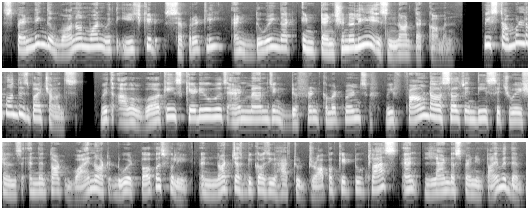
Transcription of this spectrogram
spending the one on one with each kid separately and doing that intentionally is not that common. We stumbled upon this by chance. With our working schedules and managing different commitments, we found ourselves in these situations and then thought, why not do it purposefully and not just because you have to drop a kid to class and land up spending time with them.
